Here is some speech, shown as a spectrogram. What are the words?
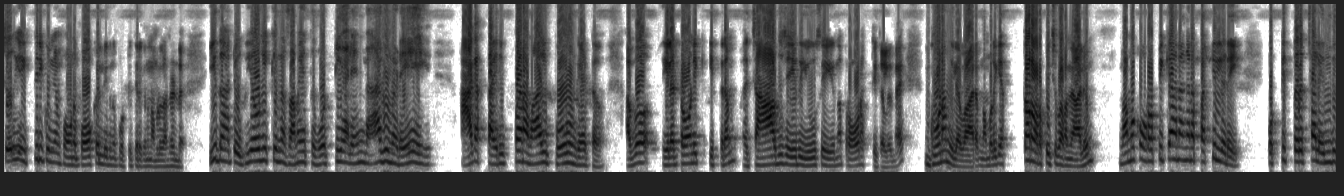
ചെറിയ ഇത്തിരി കുഞ്ഞൻ ഫോൺ പോക്കറ്റിലിരുന്ന് പൊട്ടിത്തെറിക്കുന്നത് നമ്മൾ കണ്ടിട്ടുണ്ട്. ഇതായിട്ട് ഉപയോഗിക്കുന്ന സമയത്ത് പൊട്ടിയാൽ എന്താകുമടേ? ആകെ തരിപ്പണമായി പോകും കേട്ടോ. അപ്പോ ഇലക്ട്രോണിക് ഇത്തരം ചാർജ് ചെയ്ത് യൂസ് ചെയ്യുന്ന പ്രോഡക്റ്റുകളുടെ ഗുണനിലവാരം നമ്മൾ എത്ര ഉറപ്പിച്ച് പറഞ്ഞാലും നമുക്ക് ഉറപ്പിക്കാൻ അങ്ങനെ പറ്റില്ലടേ. പൊട്ടിത്തെറിച്ചാൽ എന്ത്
